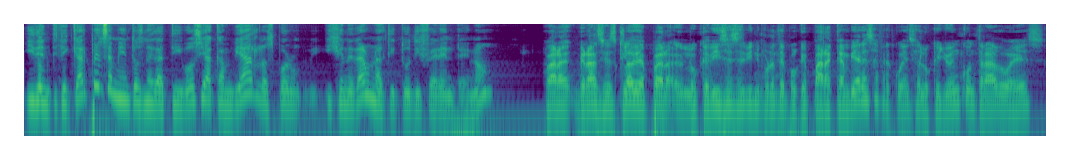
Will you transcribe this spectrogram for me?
identificar pensamientos negativos y a cambiarlos por, y generar una actitud diferente, ¿no? Para, gracias Claudia, para, lo que dices es bien importante porque para cambiar esa frecuencia lo que yo he encontrado es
